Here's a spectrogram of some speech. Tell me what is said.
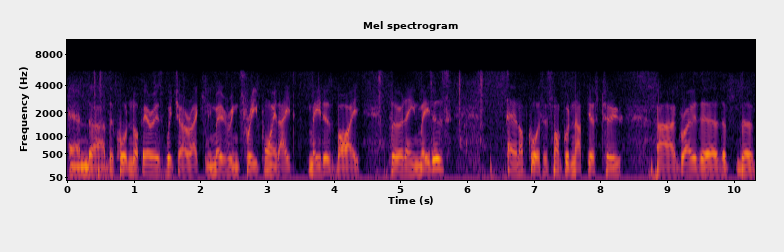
and uh, the cordoned off areas which are actually measuring 3.8 metres by 13 metres and of course it's not good enough just to uh, grow the, the, the,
